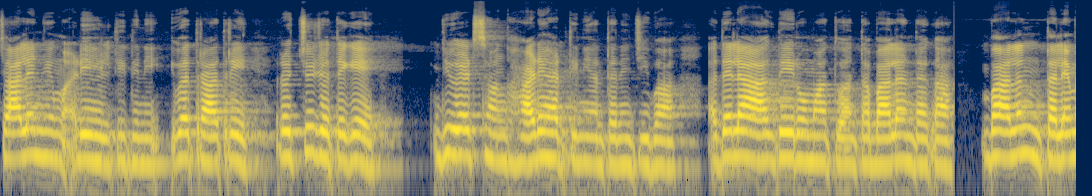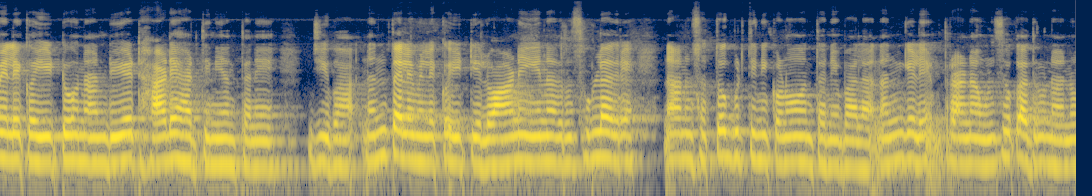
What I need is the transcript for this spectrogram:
ಚಾಲೆಂಜಿಂಗ್ ಮಾಡಿ ಹೇಳ್ತಿದ್ದೀನಿ. ಇವತ್ತು ರಾತ್ರಿ ರಚ್ಚು ಜೊತೆಗೆ ಡ್ಯುಯೆಟ್ ಸಾಂಗ್ ಹಾಡೇ ಹಾಡ್ತೀನಿ ಅಂತಾನೆ ಜೀವ. ಅದೆಲ್ಲ ಆಗದೆ ಇರೋ ಮಾತು ಅಂತ ಬಾಲ ಅಂದಾಗ ಬಾಲನ್ ತಲೆ ಮೇಲೆ ಕೈ ನಾನು ಡ್ಯುಯೆಟ್ ಹಾಡೇ ಹಾಡ್ತೀನಿ ಅಂತಾನೆ ಜೀವ. ನನ್ನ ತಲೆ ಮೇಲೆ ಕೈ ಆಣೆ ಏನಾದರೂ ಸುಳ್ಳಾದರೆ ನಾನು ಸತ್ತೋಗ್ಬಿಡ್ತೀನಿ ಕಣೋ ಅಂತಾನೆ ಬಾಲ. ನನ್ನ ಗೆಳೆ ಪ್ರಾಣ ಉಳಿಸೋಕ್ಕಾದರೂ ನಾನು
